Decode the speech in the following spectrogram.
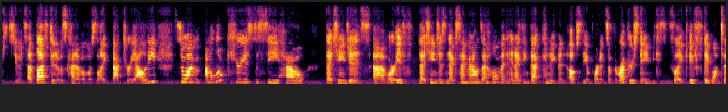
students had left, and it was kind of almost like back to reality. So I'm I'm a little curious to see how that changes, um, or if that changes next time Maryland's at home, and, and I think that kind of even ups the importance of the Rutgers game because it's like if they want to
